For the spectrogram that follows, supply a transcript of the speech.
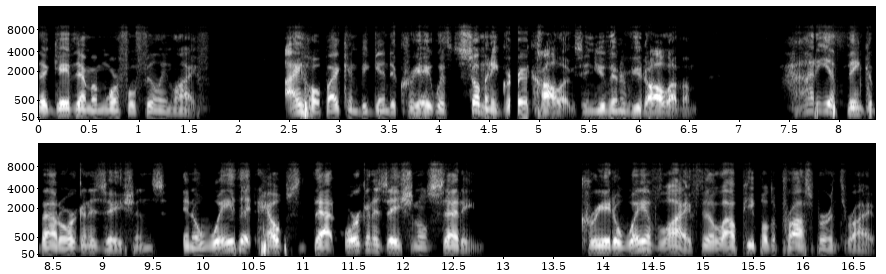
that gave them a more fulfilling life. I hope I can begin to create with so many great colleagues, and you've interviewed all of them. How do you think about organizations in a way that helps that organizational setting create a way of life that allow people to prosper and thrive?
